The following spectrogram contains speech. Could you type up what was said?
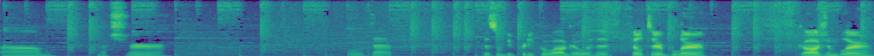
Um, not sure what would that this would be pretty cool. I'll go with it. Filter blur Gaussian blur.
